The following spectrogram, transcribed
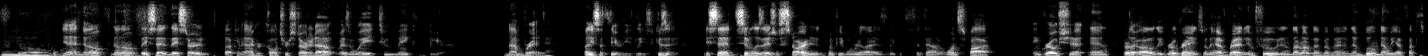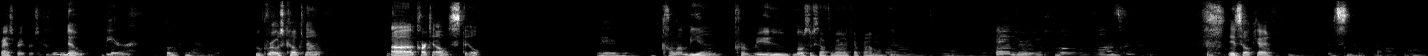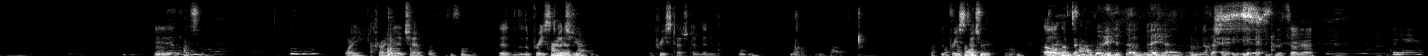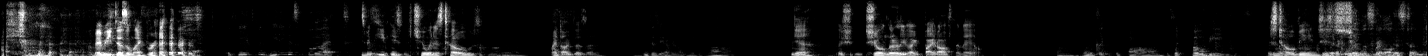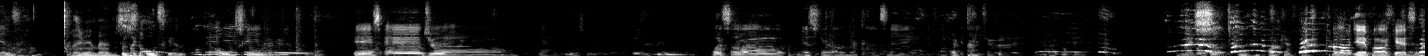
No. Yeah, no, no. They said they started fucking agriculture started out as a way to make beer, not mm-hmm. bread. At least a theory, at least, because they said civilization started when people realized they could sit down in one spot and grow shit, and they were like, oh, they grow grain, so they have bread and food and blah blah blah blah blah, and then boom, now we have fucking skyscrapers. Who No beer. Coke now. Who grows coke now? Uh, cartel still. Where though? Colombia, Peru, most of South America, probably. Andrews. It's okay. It's. Why are you crying in a chapel? It's a song. The the, the priest Crying touched you. chapel. The priest touched him, didn't he? Mhm. No, it's about. Left- The left priest left touched altar, man. Oh, Crying in left a hand. Wait, that was my head. I'm No, sorry. it's okay. Maybe he doesn't like bread. He's been eating his foot. he's been eating. He's chewing his toes. Uh-huh. My dog does that. Does he ever like make it raw? Yeah, she, she'll literally like bite off the nail. Uh, well, it's like the paw. It's like toe beans. His toe beans. He's He's like just rip rip- the skin off his toe beans. I mean, man, But it's like the old skin. Oh, baby, old it's skin. Andrew. It's Andrew. Andrew's here. What's up, Mister? I don't know your last name, but you look like a teacher. Okay. Nice. Podcast. Yeah, podcasting.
